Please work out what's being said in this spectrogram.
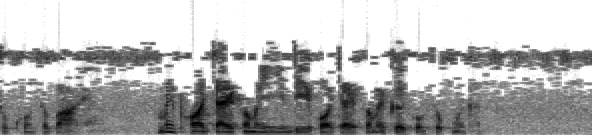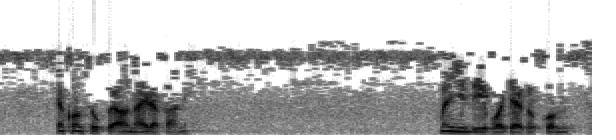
สุขความสบาย ไม่พอใจก็ไม่ยินดีพอใจก็ไม่เกิดความสุขเหมือนกันยังความสุขไปเอาไหนล่ะคะนี่ไม่ยินดีพอใจกับความส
